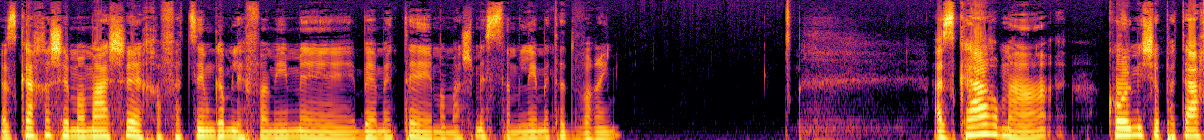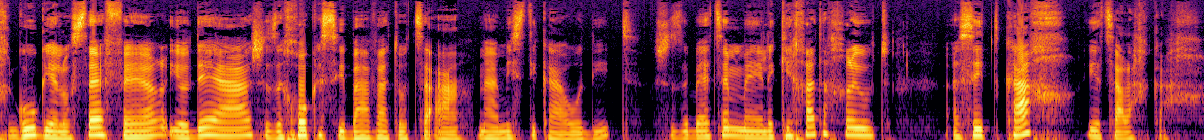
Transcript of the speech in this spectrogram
אז ככה שממש אה, חפצים גם לפעמים אה, באמת אה, ממש מסמלים את הדברים. אז קרמה, כל מי שפתח גוגל או ספר, יודע שזה חוק הסיבה והתוצאה מהמיסטיקה ההודית, שזה בעצם לקיחת אחריות. עשית כך, יצא לך כך.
